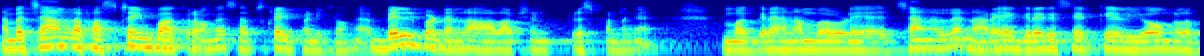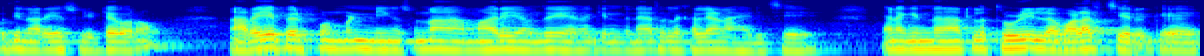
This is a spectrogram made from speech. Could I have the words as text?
நம்ம சேனலில் ஃபஸ்ட் டைம் பார்க்குறவங்க சப்ஸ்கிரைப் பண்ணிக்கோங்க. பெல் பட்டனில் ஆல் ஆப்ஷன் ப்ரெஸ் பண்ணுங்கள் நம்ம கிர நம்மளுடைய சேனலில் நிறைய கிரக சேர்க்கைகள் யோகங்களை பற்றி நிறைய சொல்லிகிட்டே வரோம். நிறைய பேர் ஃபோன் பண்ணி நீங்கள் சொன்ன மாதிரி வந்து எனக்கு இந்த நேரத்தில் கல்யாணம் ஆகிடுச்சு எனக்கு இந்த நேரத்தில் தொழிலில் வளர்ச்சி இருக்குது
